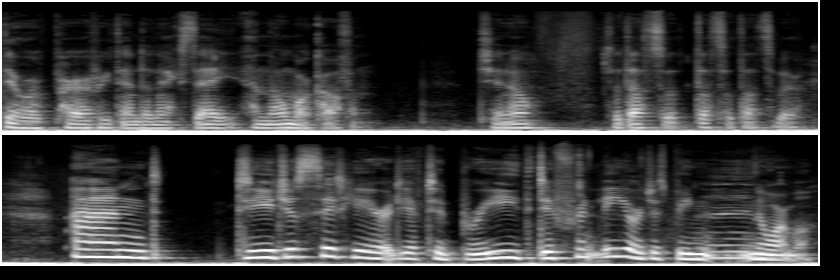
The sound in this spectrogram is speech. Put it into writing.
they were perfect then the next day, and no more coughing. Do you know? So that's what that's what that's about. And do you just sit here or do you have to breathe differently or just be Mm. normal?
